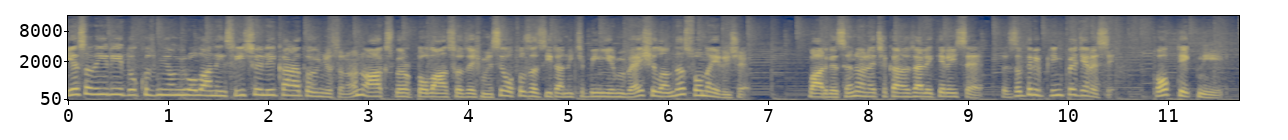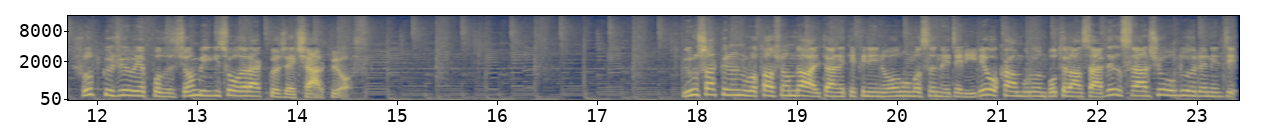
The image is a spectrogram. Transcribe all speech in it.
Piyasa değeri 9 milyon euro olan İsviçreli kanat oyuncusunun Augsburg'da olan sözleşmesi 30 Haziran 2025 yılında sona erecek. Vargas'ın öne çıkan özellikleri ise hızlı dripling becerisi, top tekniği, şut gücü ve pozisyon bilgisi olarak göze çarpıyor. Yunus Akgün'ün rotasyonda alternatifinin olmaması nedeniyle Okan Buruk'un bu transferde ısrarcı olduğu öğrenildi.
